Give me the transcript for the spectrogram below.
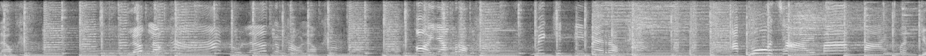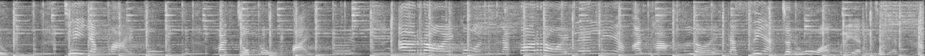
เลิกกับเขาแล้วค่ะ เลิกแล้วค่ะ หนูเลิกกับเขาแล้วค่ะอ๋อยังหรอกค่ะ ไม่คิดมีแม่หรอกค่ะอะผู้ชายมากมายเหมือนยุง ที่ยังหมายมุ่ง มาจูงหนูไปอร่อยคนนะก็รอยเล่เหลี่ยมอะทั้งเลยกระเสียนจนหัวเกรียนเทียนค่ะ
